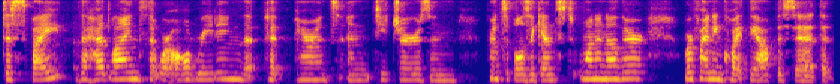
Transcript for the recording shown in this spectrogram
despite the headlines that we're all reading that pit parents and teachers and principals against one another, we're finding quite the opposite, that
